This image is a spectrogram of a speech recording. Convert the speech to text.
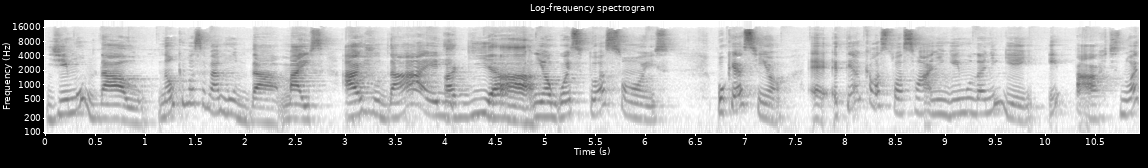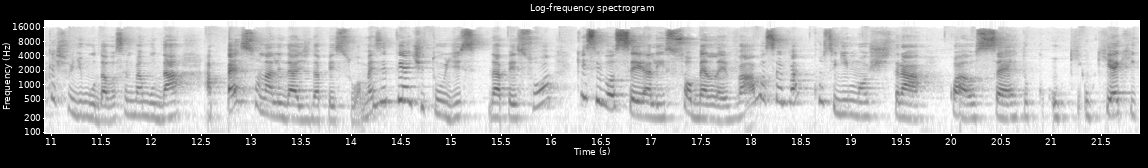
de mudá-lo. Não que você vai mudar, mas ajudar ele a guiar em algumas situações. Porque assim, ó, é, é, tem aquela situação, ah, ninguém muda ninguém. Em partes, não é questão de mudar, você não vai mudar a personalidade da pessoa, mas tem atitudes da pessoa que se você ali souber levar, você vai conseguir mostrar qual é o certo, o que, o que é que,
